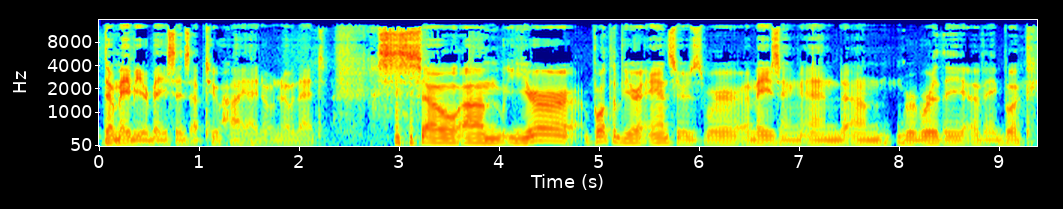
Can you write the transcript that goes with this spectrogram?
though maybe your bass is up too high, I don't know that. so um, your both of your answers were amazing and um, were worthy of a book,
